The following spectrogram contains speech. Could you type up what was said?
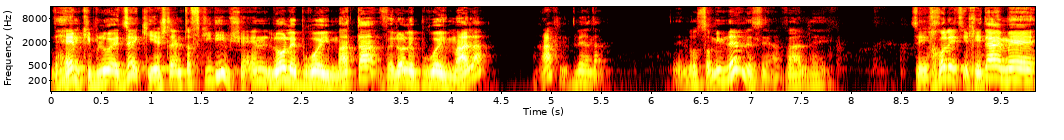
והם קיבלו את זה כי יש להם תפקידים שאין לא לברואי מטה ולא לברואי מעלה, רק לבני אדם. לא שמים לב לזה, אבל אה, זה יכולת יחידה, הם, אה,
